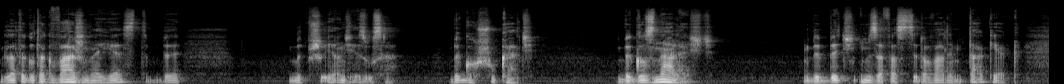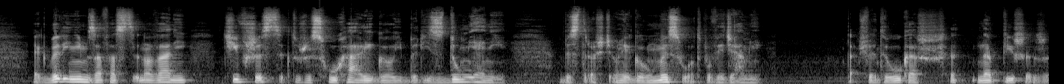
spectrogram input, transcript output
Dlatego tak ważne jest, by, by przyjąć Jezusa, by go szukać, by go znaleźć, by być nim zafascynowanym, tak jak, jak byli nim zafascynowani ci wszyscy, którzy słuchali go i byli zdumieni bystrością jego umysłu, odpowiedziami. Tam święty Łukasz napisze, że,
